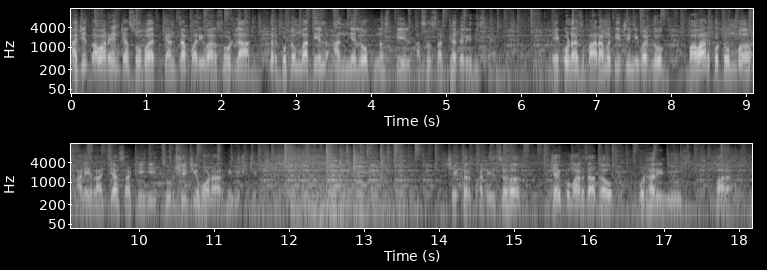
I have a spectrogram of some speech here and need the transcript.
अजित पवार यांच्या सोबत त्यांचा परिवार सोडला तर कुटुंबातील अन्य लोक नसतील असं सध्या तरी दिसतंय. एकूणच बारामतीची निवडणूक पवार कुटुंब आणि राज्यासाठीही चुरशीची होणार हे निश्चित. शेखर पाटीलसह Jaykumar Jadhav Pudhari news Baramati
